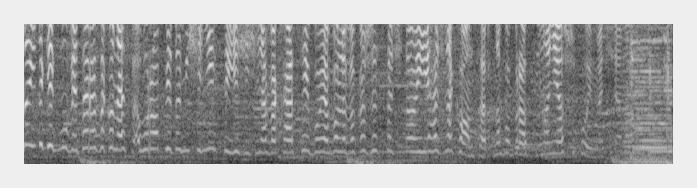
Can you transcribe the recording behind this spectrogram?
No i tak jak mówię, teraz jak ona jest w Europie, to mi się nie chce jeździć na wakacje, bo ja wolę wykorzystać to i jechać na koncert. No po prostu, no nie oszukujmy się. No.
